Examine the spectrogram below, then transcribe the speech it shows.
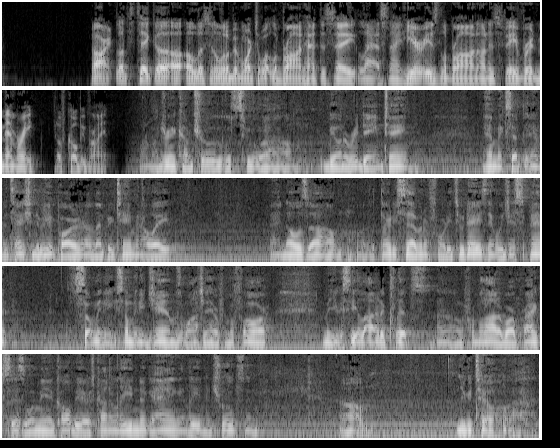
All right, let's take a, a, listen a little bit more to what LeBron had to say last night. Here is LeBron on his favorite memory of Kobe Bryant. One of my dream come true was to um, be on a redeem team. Him accept the invitation to be a part of the Olympic team in 08. And those um, it 37 or 42 days that we just spent. So many, so many gems watching him from afar. I mean, you can see a lot of the clips uh, from a lot of our practices when me and Kobe are kind of leading the gang and leading the troops, and um, you can tell uh,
